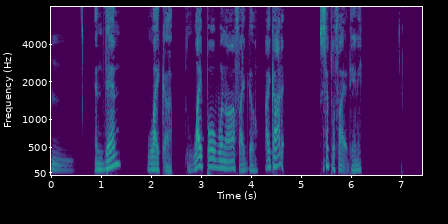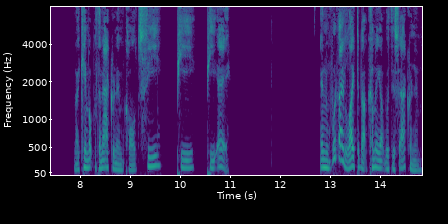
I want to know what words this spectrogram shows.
Hmm. And then, like a light bulb went off, I go, I got it. Simplify it, Danny. And I came up with an acronym called CPPA. And what I liked about coming up with this acronym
